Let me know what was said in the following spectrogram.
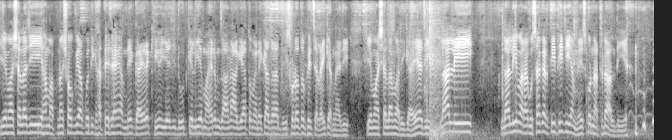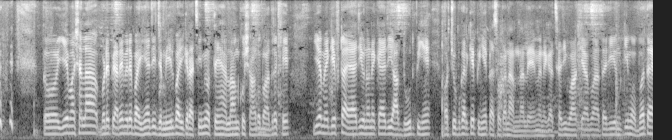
یہ ماشاءاللہ جی ہم اپنا شوق بھی آپ کو دکھاتے جائیں۔ ہم نے ایک گائے رکھی ہوئی ہے جی دودھ کے لیے۔ ماہ رمضان آ گیا تو میں نے کہا ذرا دودھ چھوڑا تو پھر چلا ہی کرنا ہے جی۔ یہ ماشاءاللہ ہماری گائے ہے جی۔ لالی لالی ہمارا غصہ کرتی تھی جی ہم نے اس کو نتھ ڈال دی ہے۔ تو یہ ماشاءاللہ بڑے پیارے میرے بھائی ہیں جی جمیل بھائی کراچی میں ہوتے ہیں۔ اللہ ان کو شاد آباد رکھے۔ یہ ہمیں گفٹ آیا ہے جی انہوں نے کہا جی آپ دودھ پئیں اور چپ کر کے پئیں پیسوں کا نام نہ لیں۔ میں نے کہا اچھا جی واہ، کیا بات ہے جی ان کی محبت ہے۔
